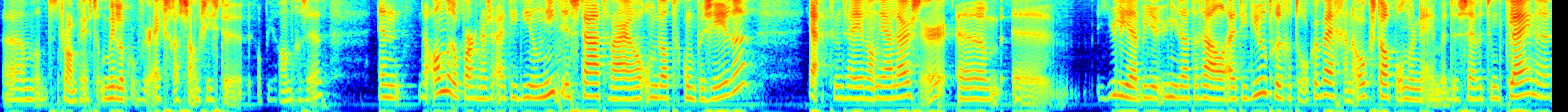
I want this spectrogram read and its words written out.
want Trump heeft onmiddellijk ook weer extra sancties de, op Iran gezet. En de andere partners uit die deal niet in staat waren om dat te compenseren. Ja, toen zei Iran, ja luister, uh, jullie hebben je unilateraal uit die deal teruggetrokken. Wij gaan ook stappen ondernemen. Dus ze hebben toen kleine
